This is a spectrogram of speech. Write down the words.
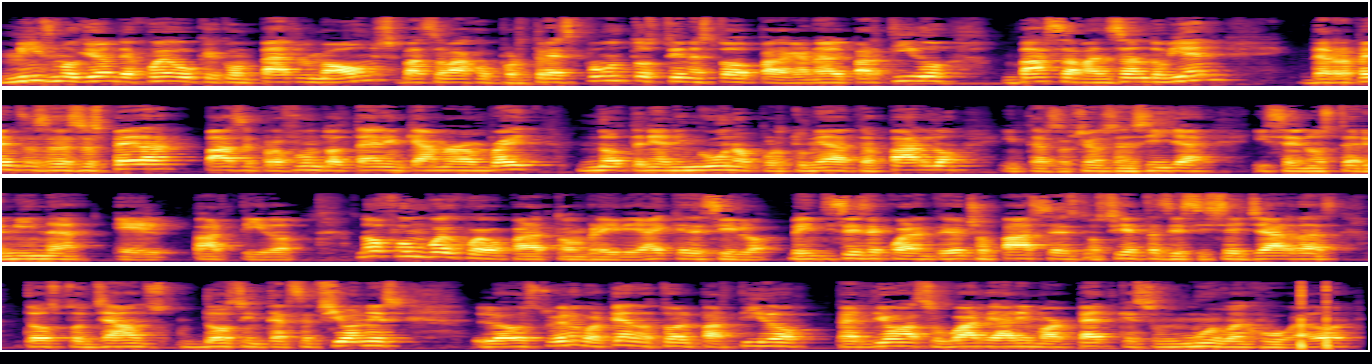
Mismo guion de juego que con Patrick Mahomes. Vas abajo por tres puntos, tienes todo para ganar el partido, vas avanzando bien de repente se desespera, pase profundo al Tyrion Cameron Braid, no tenía ninguna oportunidad de atraparlo, intercepción sencilla y se nos termina el partido. No fue un buen juego para Tom Brady, hay que decirlo. 26 de 48 pases, 216 yardas, 2 touchdowns, 2 intercepciones. Lo estuvieron golpeando todo el partido, perdió a su guardia Ali Marpet, que es un muy buen jugador,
